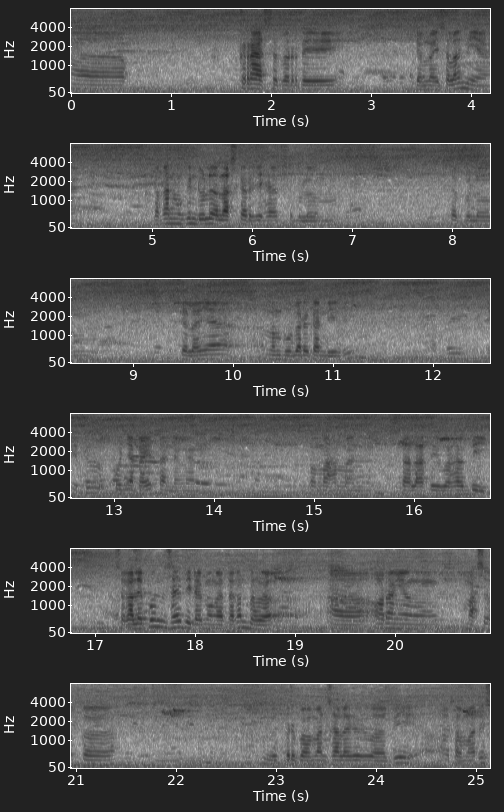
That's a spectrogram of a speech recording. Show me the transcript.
eh, keras seperti jamaah Islamiyah bahkan mungkin dulu laskar jihad sebelum sebelum istilahnya membubarkan diri itu punya kaitan dengan pemahaman salafi wahabi. Sekalipun saya tidak mengatakan bahwa uh, orang yang masuk ke berpemahaman salafi wahabi otomatis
